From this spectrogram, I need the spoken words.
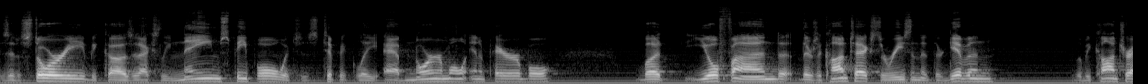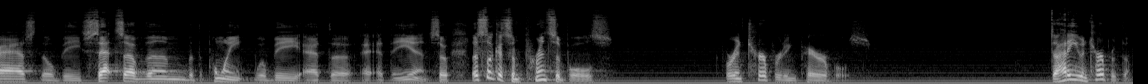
Is it a story? Because it actually names people, which is typically abnormal in a parable. But you'll find there's a context, a reason that they're given. There'll be contrast, there'll be sets of them, but the point will be at the, at the end. So let's look at some principles for interpreting parables. So, how do you interpret them?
